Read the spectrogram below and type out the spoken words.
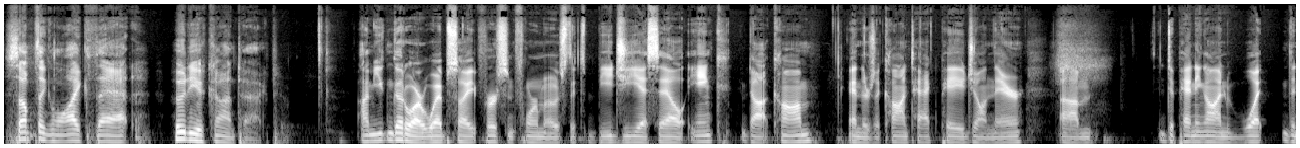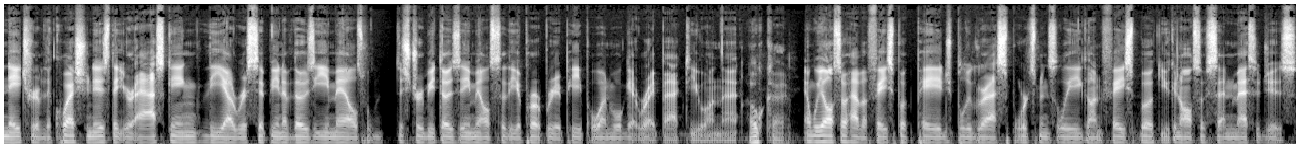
something like that. Who do you contact? Um, you can go to our website first and foremost. It's bgslinc.com, and there's a contact page on there. Um, depending on what the nature of the question is that you're asking, the uh, recipient of those emails will distribute those emails to the appropriate people, and we'll get right back to you on that. Okay. And we also have a Facebook page, Bluegrass Sportsman's League, on Facebook. You can also send messages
